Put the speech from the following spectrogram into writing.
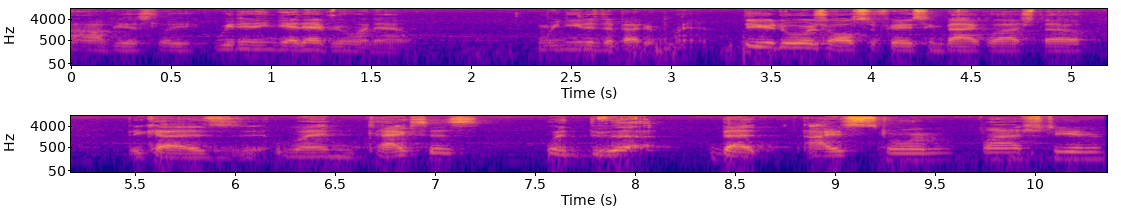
Obviously, we didn't get everyone out. We needed a better plan. Theodore's also facing backlash though, because when Texas went through that that ice storm last year,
